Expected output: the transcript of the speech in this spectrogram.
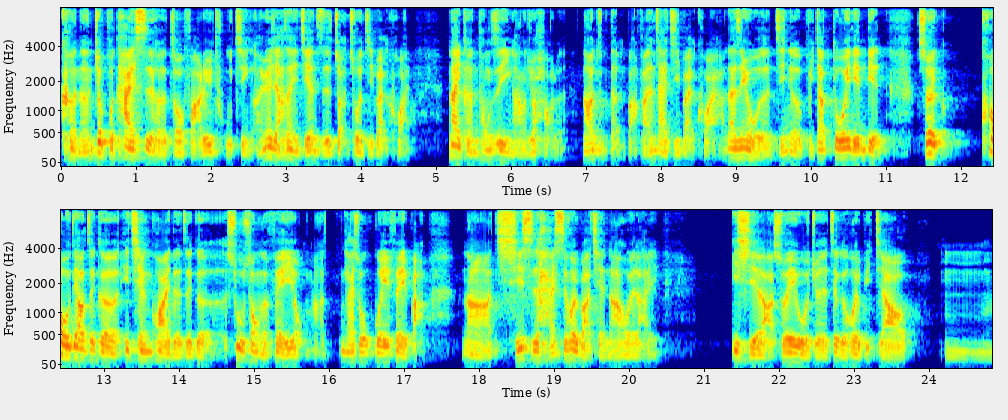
可能就不太适合走法律途径啊。因为假设你今天只是转错几百块，那你可能通知银行就好了。然后就等吧，反正才几百块啊。但是因为我的金额比较多一点点，所以扣掉这个一千块的这个诉讼的费用啊，应该说规费吧。那其实还是会把钱拿回来一些啦。所以我觉得这个会比较嗯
